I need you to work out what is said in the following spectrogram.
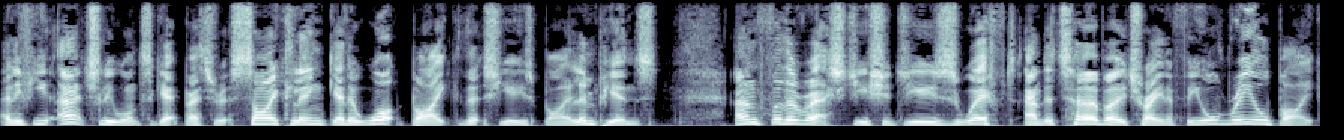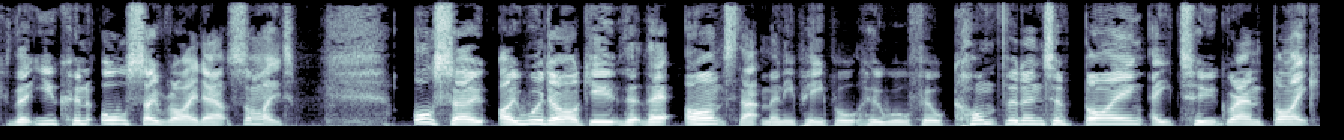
And if you actually want to get better at cycling, get a Watt bike that's used by Olympians. And for the rest, you should use Zwift and a turbo trainer for your real bike that you can also ride outside. Also, I would argue that there aren't that many people who will feel confident of buying a two grand bike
